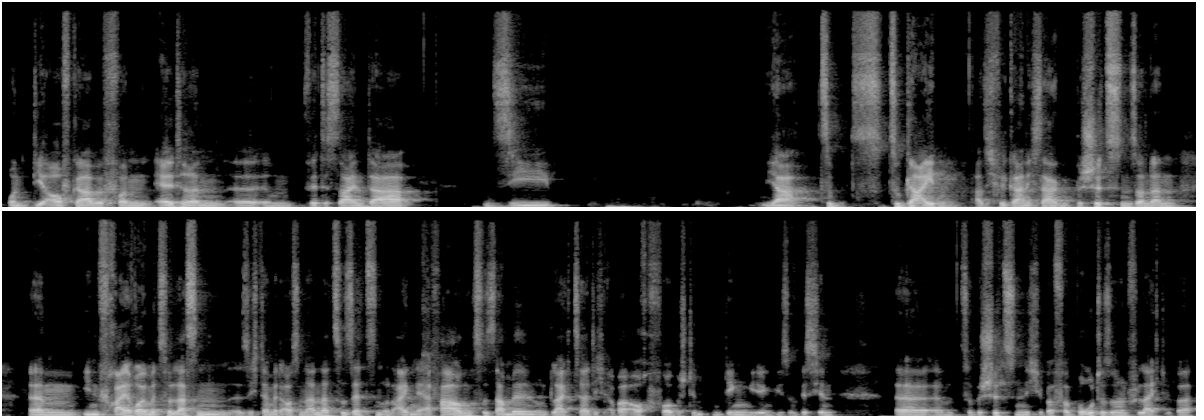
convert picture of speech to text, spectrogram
Ähm, und die Aufgabe von Älteren äh, wird es sein, da sie ja zu, zu guiden. Also ich will gar nicht sagen beschützen, sondern ähm, ihnen Freiräume zu lassen, sich damit auseinanderzusetzen und eigene Erfahrungen zu sammeln und gleichzeitig aber auch vor bestimmten Dingen irgendwie so ein bisschen äh, ähm, zu beschützen, nicht über Verbote, sondern vielleicht über,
